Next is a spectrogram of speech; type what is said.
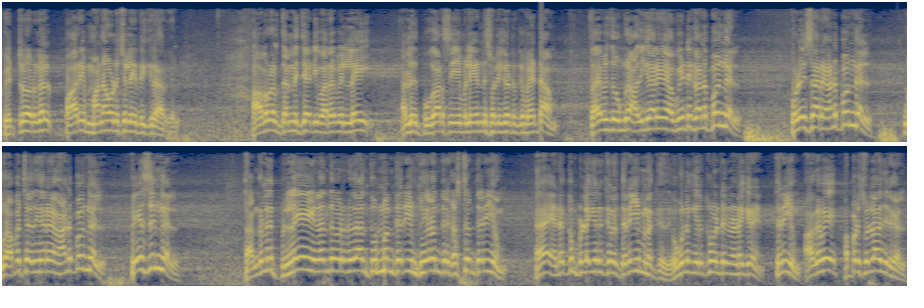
பெற்றோர்கள் பாரி மன உளைச்சலில் இருக்கிறார்கள். அவர்கள் தன்னை தேடி வரவில்லை அல்லது புகார் செய்யவில்லை என்று சொல்லிக்கிட்டு இருக்க வேண்டாம். தயவுசெய்து உங்கள் அதிகாரியை வீட்டுக்கு அனுப்புங்கள். போலீசாரை அனுப்புங்கள். உங்கள் அமைச்சர் அதிகாரியை அனுப்புங்கள். பேசுங்கள். தங்களது பிள்ளையை இழந்தவர்கள் தான் துன்பம் தெரியும் துயரம் தெரியும் கஷ்டம் தெரியும். எனக்கும் பிள்ளை இருக்கிற தெரியும் எனக்கு. உங்களுக்கு இருக்க வேண்டும் நினைக்கிறேன். தெரியும். ஆகவே அப்படி சொல்லாதீர்கள்.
